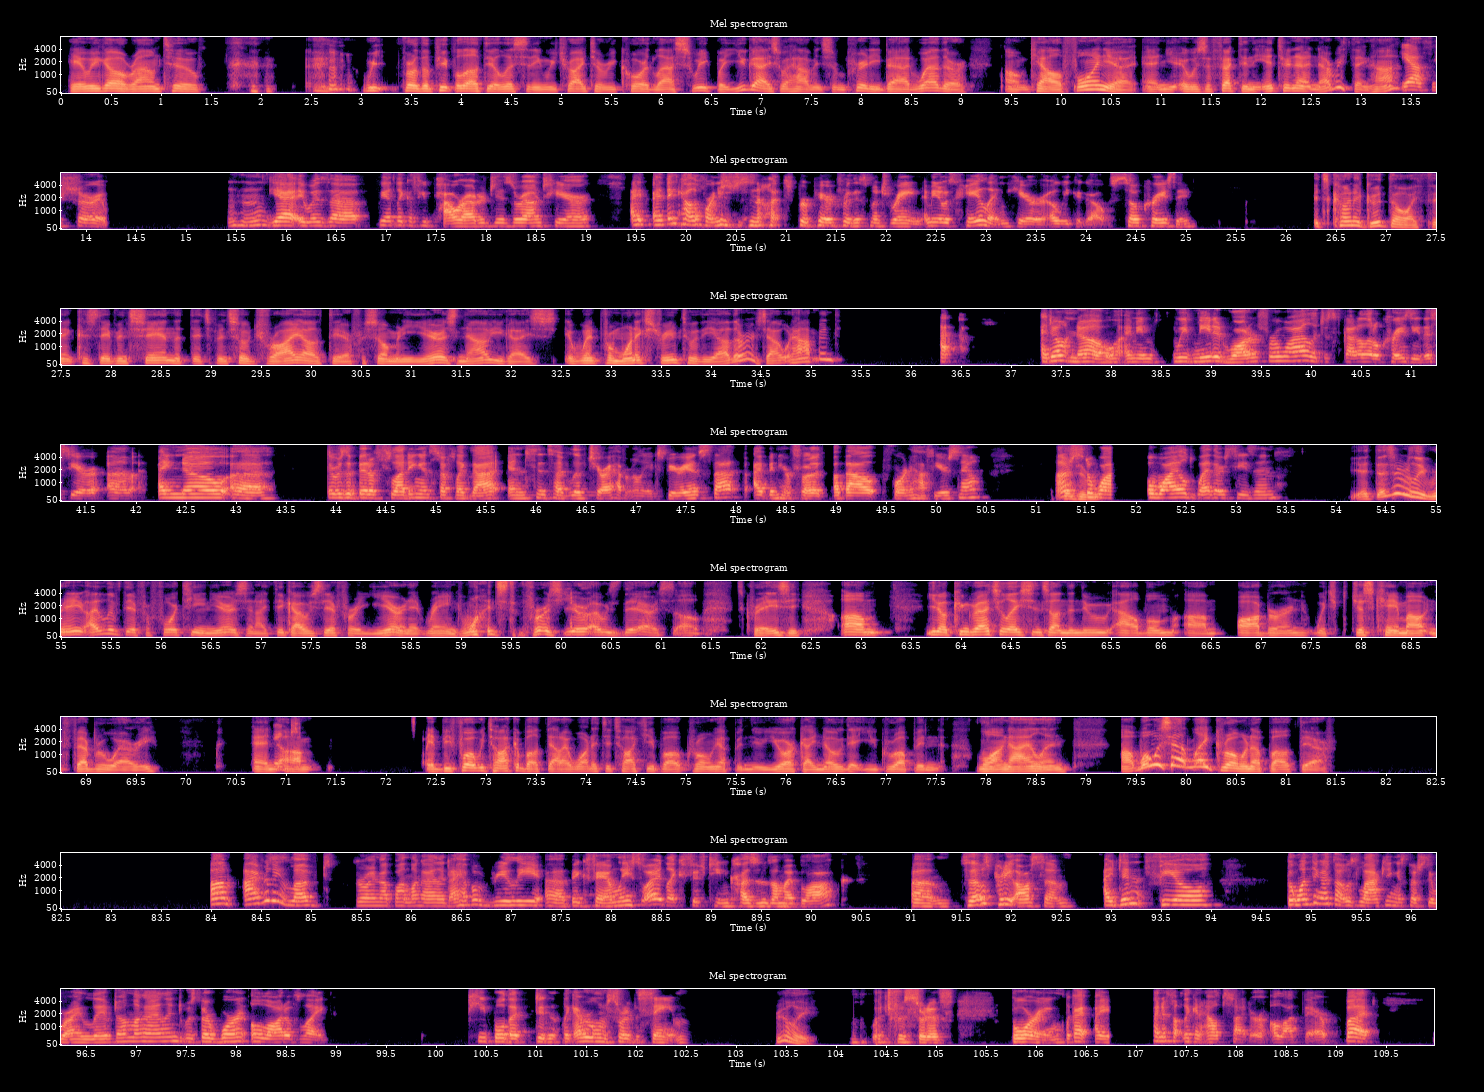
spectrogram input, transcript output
Here we go, round two. we for the people out there listening, we tried to record last week, but you guys were having some pretty bad weather in California, and it was affecting the internet and everything, huh? Yeah, for sure. Mm-hmm. Yeah, it was uh we had like a few power outages around here. I, I think California's just not prepared for this much rain. I mean, it was hailing here a week ago. So crazy. It's kind of good though, I think, because they've been saying that it's been so dry out there for so many years. Now you guys, it went from one extreme to the other. Is that what happened? I I don't know. I mean, we've needed water for a while. It just got a little crazy this year. Um, I know uh, there was a bit of flooding and stuff like that. And since I've lived here, I haven't really experienced that. I've been here for like about four and a half years now. Just a wild, a wild weather season. Yeah, it doesn't really rain. I lived there for 14 years and I think I was there for a year and it rained once the first year I was there. So it's crazy. Um, you know, congratulations on the new album, um, Auburn, which just came out in February. And um, and before we talk about that, I wanted to talk to you about growing up in New York. I know that you grew up in Long Island. Uh, what was that like growing up out there? Um, I really loved growing up on Long Island. I have a really uh, big family, so I had like 15 cousins on my block. Um, so that was pretty awesome. I didn't feel the one thing I thought was lacking, especially where I lived on Long Island, was there weren't a lot of like people that didn't like everyone was sort of the same, Really? which was sort of boring. Like I, I kind of felt like an outsider a lot there, but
